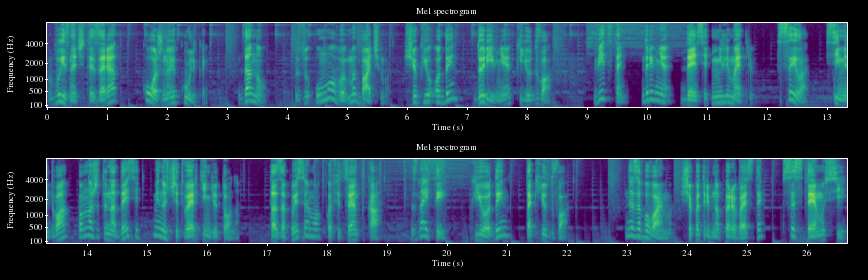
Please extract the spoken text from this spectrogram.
визначити заряд кожної кульки. Дано. З умови ми бачимо, що Q1 дорівнює Q2. Відстань дорівнює 10 мм. Сила 7,2 помножити на 10 мінус 4 ньютона. Та записуємо коефіцієнт К. Знайти Q1 та Q2. Не забуваємо, що потрібно перевести в систему Сі.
